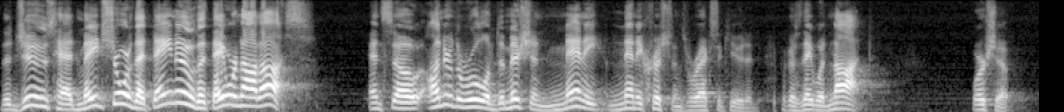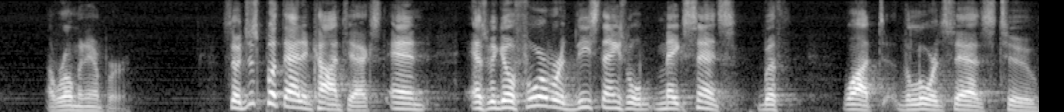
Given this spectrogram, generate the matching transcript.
the Jews had made sure that they knew that they were not us. And so, under the rule of Domitian, many, many Christians were executed because they would not worship a Roman emperor. So, just put that in context. And as we go forward, these things will make sense with what the Lord says to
